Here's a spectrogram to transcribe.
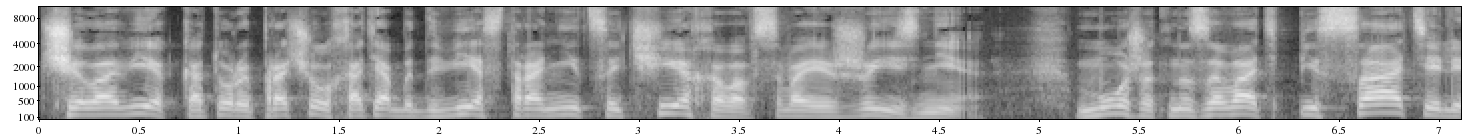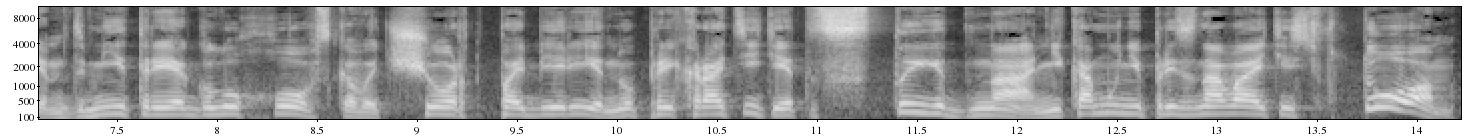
человек, который прочел хотя бы две страницы Чехова в своей жизни, может называть писателем Дмитрия Глуховского. Черт побери, ну прекратите, это стыдно. Никому не признавайтесь в том,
